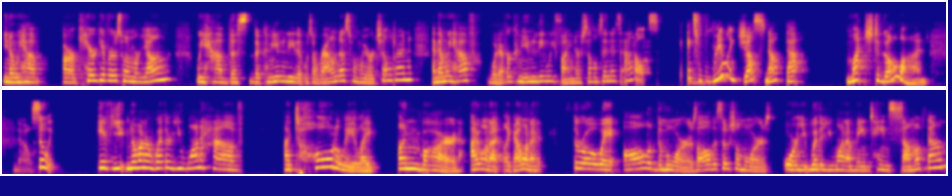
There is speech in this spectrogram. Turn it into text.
You know, we have our caregivers when we're young we have this the community that was around us when we were children and then we have whatever community we find ourselves in as adults it's mm. really just not that much to go on. No. So if you, no matter whether you want to have a totally like unbarred, I want to, like, I want to throw away all of the mores, all the social mores, or you, whether you want to maintain some of them,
